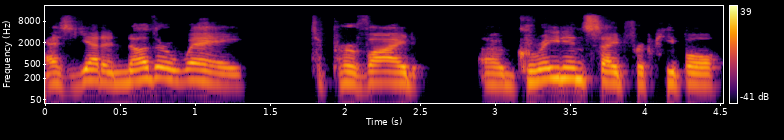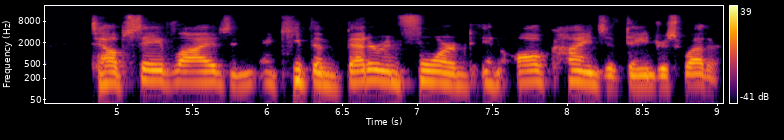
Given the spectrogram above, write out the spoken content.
as yet another way to provide a great insight for people to help save lives and, and keep them better informed in all kinds of dangerous weather.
